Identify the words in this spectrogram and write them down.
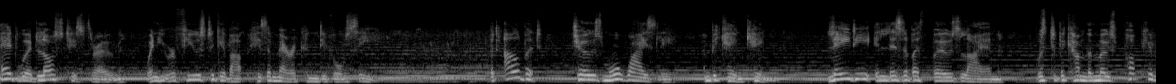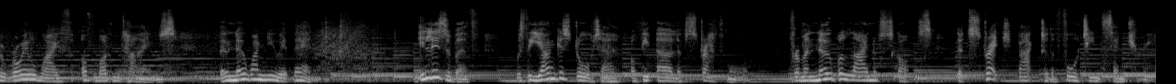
Edward lost his throne when he refused to give up his American divorcee. But Albert chose more wisely and became king. Lady Elizabeth Bowes-Lyon was to become the most popular royal wife of modern times, though no one knew it then. Elizabeth was the youngest daughter of the Earl of Strathmore, from a noble line of Scots that stretched back to the 14th century.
